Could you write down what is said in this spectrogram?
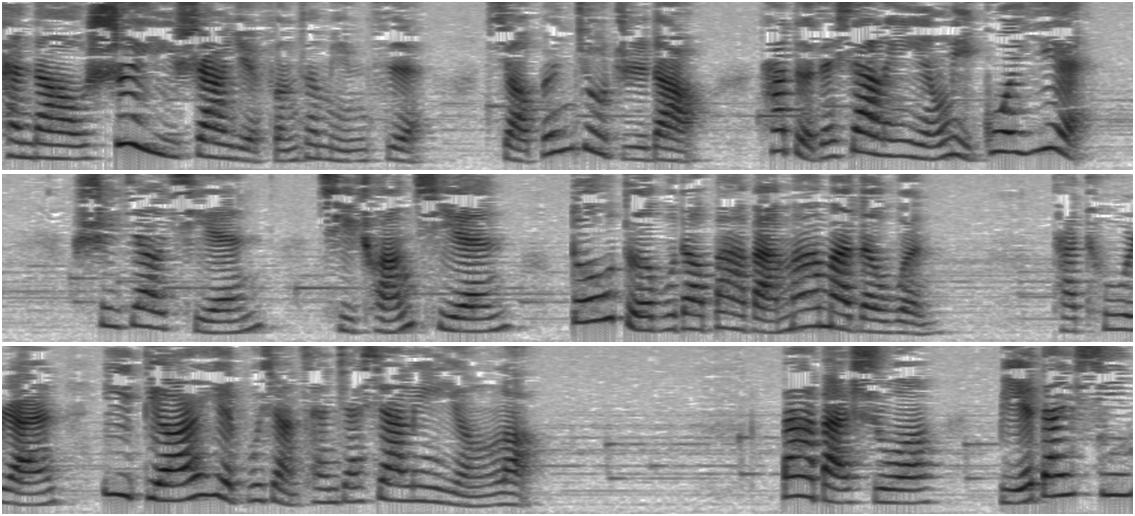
看到睡衣上也缝着名字，小奔就知道他得在夏令营里过夜。睡觉前、起床前都得不到爸爸妈妈的吻，他突然一点儿也不想参加夏令营了。爸爸说：“别担心，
